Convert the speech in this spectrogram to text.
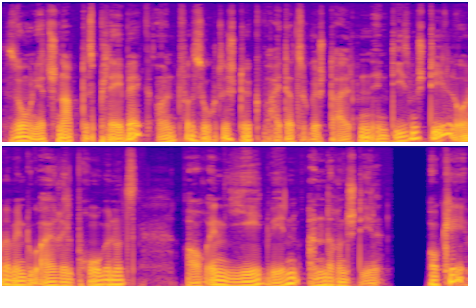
So, und jetzt schnappt das Playback und versucht das Stück weiter zu gestalten in diesem Stil oder wenn du iReal Pro benutzt, auch in jedwedem anderen Stil. Okay,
